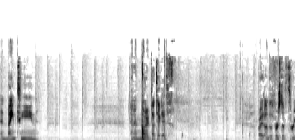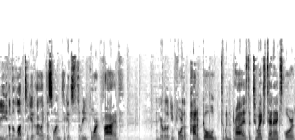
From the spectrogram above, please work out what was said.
And 19. And another dud ticket. Alright, on the first of three of the luck ticket. I like this one. Tickets 3, 4, and 5. And here we're looking for the pot of gold to win the prize, the 2x, 10x, or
